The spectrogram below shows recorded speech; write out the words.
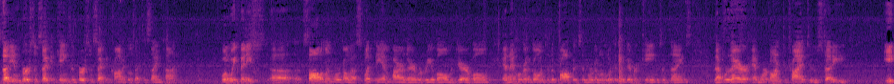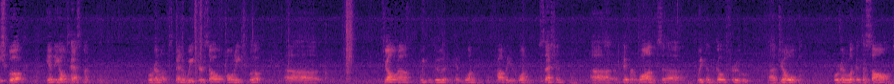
studying First and Second Kings and First and Second Chronicles at the same time. When we finish uh, Solomon, we're going to split the empire there with Rehoboam and Jeroboam, and then we're going to go into the prophets and we're going to look at the different kings and things that were there, and we're going to try to study each book in the Old Testament. We're going to spend a week or so on each book. Uh, Jonah, we could do it in one, probably in one session. Uh, different ones, uh, we can go through uh, Job. We're going to look at the Psalms,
